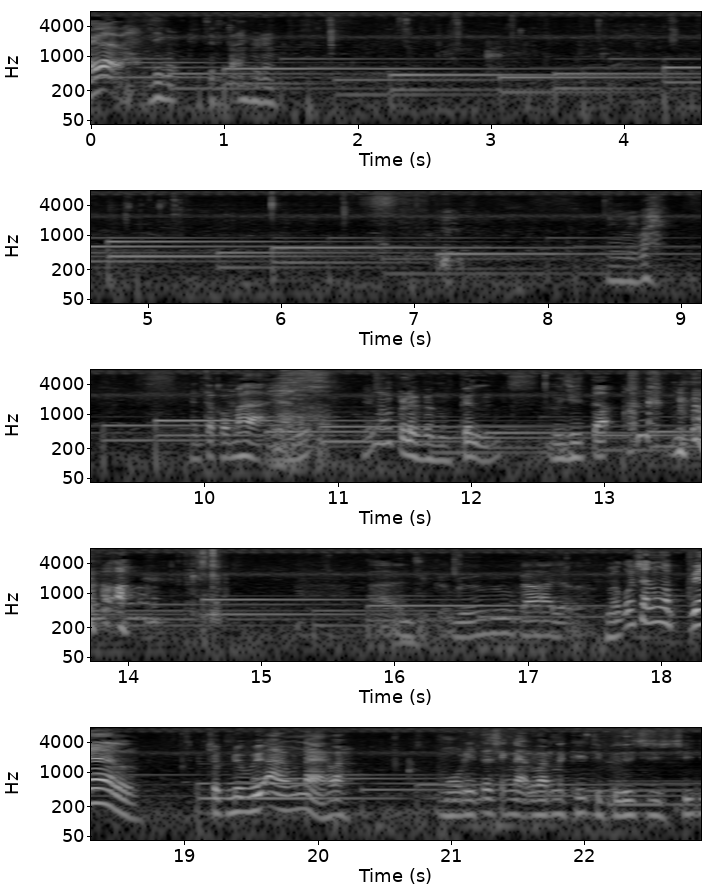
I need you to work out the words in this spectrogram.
Ayo, anjing ceritain bareng. Entuk kok mah ya. Ini apa lah bang bel juta. Anjir gue kaya kok sen ngebel. Jog di WA meneh wah. Muridnya sing nek luar negeri dibeli siji.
